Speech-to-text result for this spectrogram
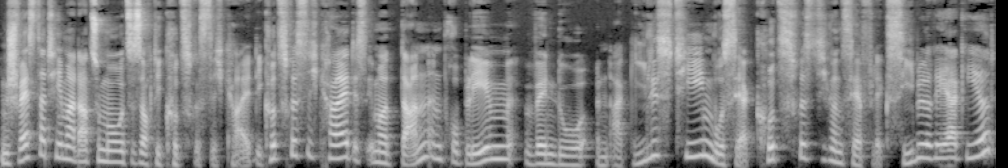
Ein Schwesterthema dazu, Moritz, ist auch die Kurzfristigkeit. Die Kurzfristigkeit ist immer dann ein Problem, wenn du ein agiles Team, wo sehr kurzfristig und sehr flexibel reagiert,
